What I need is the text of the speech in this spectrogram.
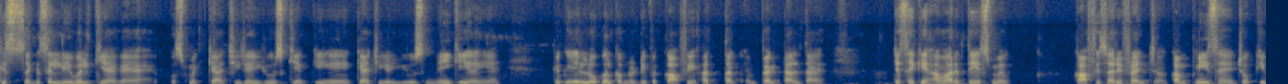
किस तरीके से लेबल किया गया है? उसमें क्या चीज़ें यूज़ की गई हैं, क्या चीज़ें यूज़ नहीं की गई हैं? क्योंकि ये लोकल कम्युनिटी पे काफ़ी हद तक इम्पैक्ट डालता है। जैसे कि हमारे देश में काफ़ी सारी फ्रेंच कंपनीज़ हैं जो कि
